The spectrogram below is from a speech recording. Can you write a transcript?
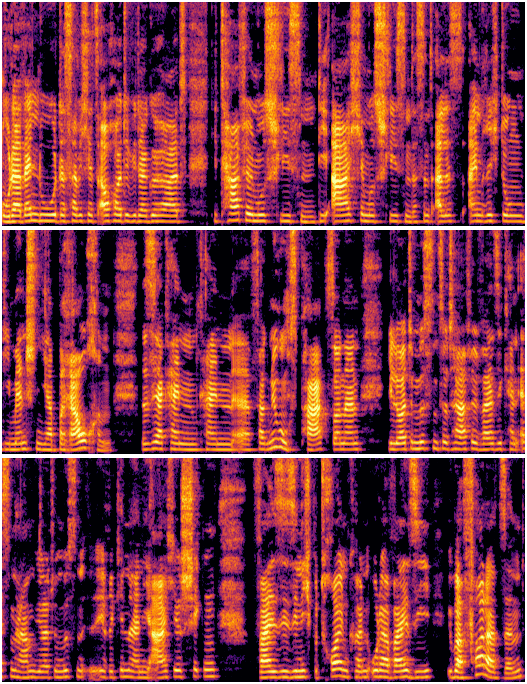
oder wenn du das habe ich jetzt auch heute wieder gehört, die Tafel muss schließen, die Arche muss schließen. Das sind alles Einrichtungen, die Menschen ja brauchen. Das ist ja kein kein, äh, Vergnügungspark, sondern die Leute müssen zur Tafel, weil sie kein Essen haben. Die Leute müssen ihre Kinder in die Arche schicken, weil sie sie nicht betreuen können oder weil sie überfordert sind.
